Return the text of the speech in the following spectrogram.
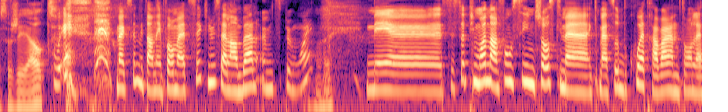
Ça, j'ai hâte. Oui. Maxime est en informatique, lui, ça l'emballe un petit peu moins. Ouais. Mais euh, c'est ça. Puis moi, dans le fond, aussi, une chose qui m'a- qui m'attire beaucoup à travers, mettons, la,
